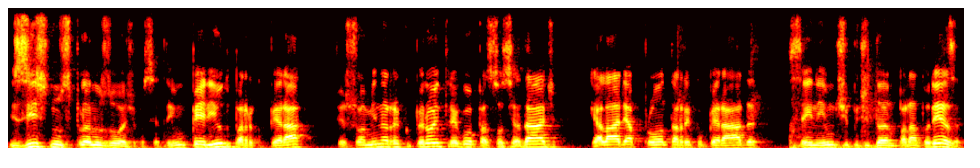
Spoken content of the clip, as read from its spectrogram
existe nos planos hoje. Você tem um período para recuperar, fechou a mina, recuperou, entregou para a sociedade, aquela área pronta, recuperada, sem nenhum tipo de dano para a natureza.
